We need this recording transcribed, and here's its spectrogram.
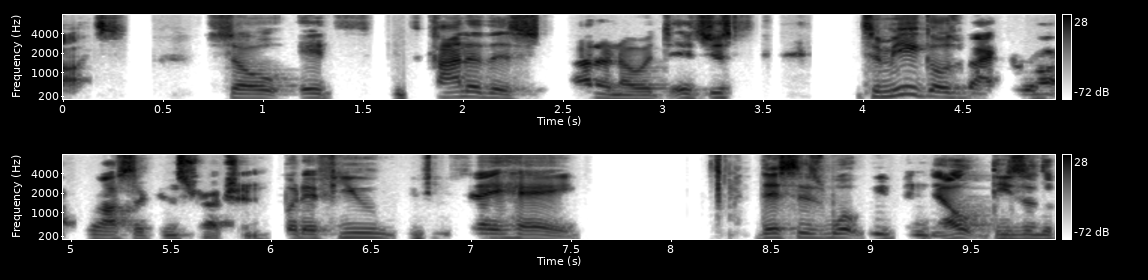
shots so it's it's kind of this i don't know it, it's just to me, it goes back to roster construction. But if you if you say, hey, this is what we've been dealt, these are the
